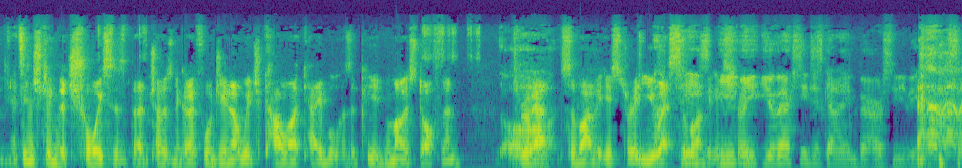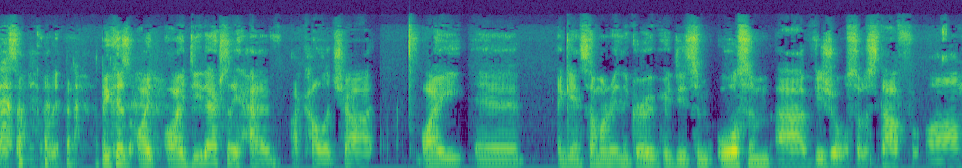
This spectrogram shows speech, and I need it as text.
it's interesting the choices they've chosen to go for. Do you know which colour cable has appeared most often throughout Oh, Survivor history, US Jeez, Survivor history. You, you're actually just going to embarrass me because I say something completely. Because I, I did actually have a color chart. I uh, again someone in the group who did some awesome uh, visual sort of stuff. Um,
